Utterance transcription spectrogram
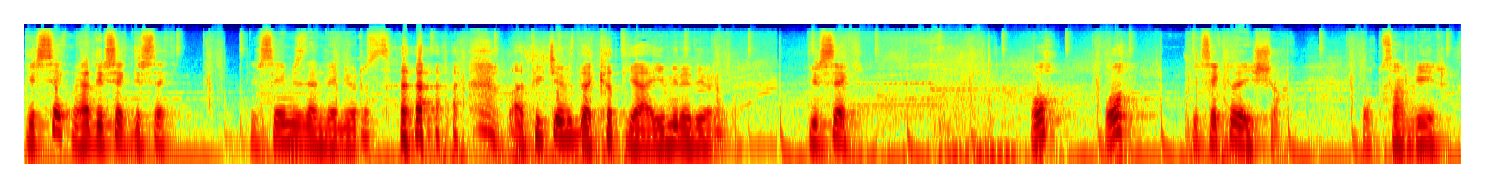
Dirsek mi? Ha dirsek dirsek. Dirseğimizden deniyoruz. Lan Türkçemiz de kıt ya yemin ediyorum. Dirsek. Oh oh. Dirsekte de iş yok. 91.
